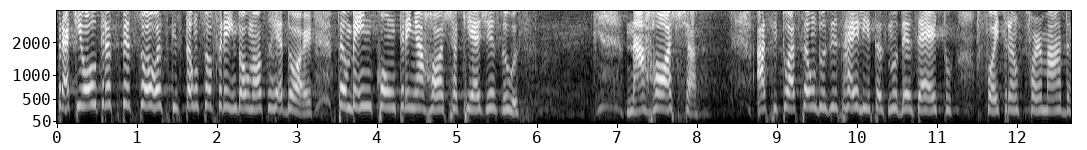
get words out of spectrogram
para que outras pessoas que estão sofrendo ao nosso redor também encontrem a rocha que é Jesus. Na rocha, a situação dos israelitas no deserto foi transformada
